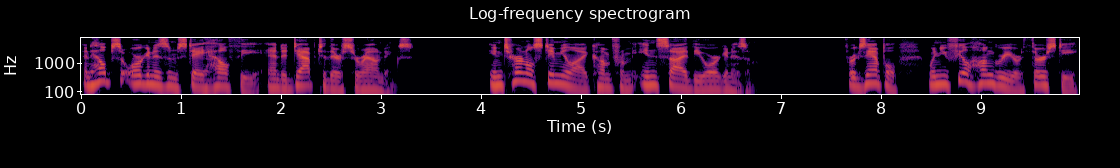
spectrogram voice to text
and helps organisms stay healthy and adapt to their surroundings. Internal stimuli come from inside the organism. For example, when you feel hungry or thirsty,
